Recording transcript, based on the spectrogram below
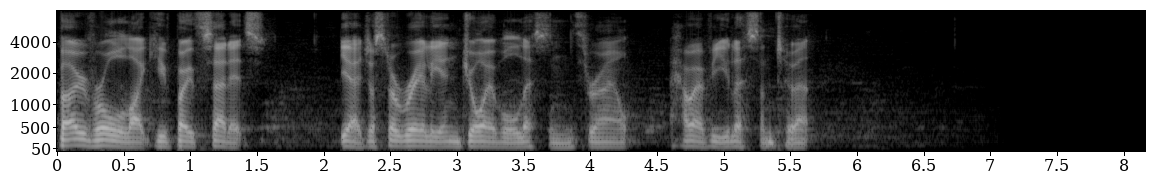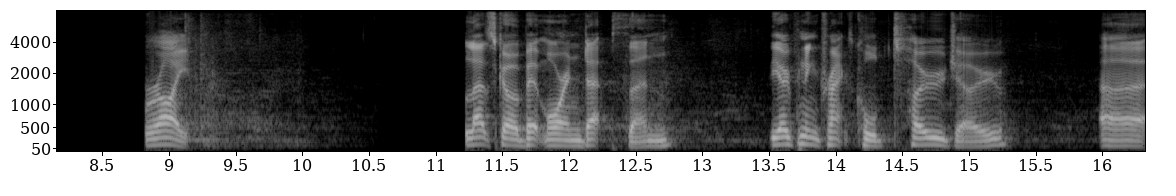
but overall, like you've both said, it's yeah, just a really enjoyable listen throughout, however you listen to it. Right. Let's go a bit more in depth then. The opening track's called Tojo, uh,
